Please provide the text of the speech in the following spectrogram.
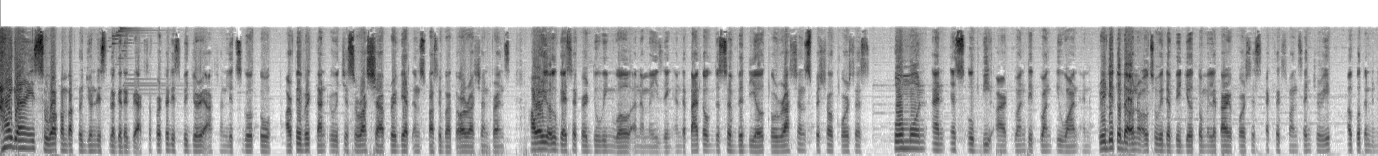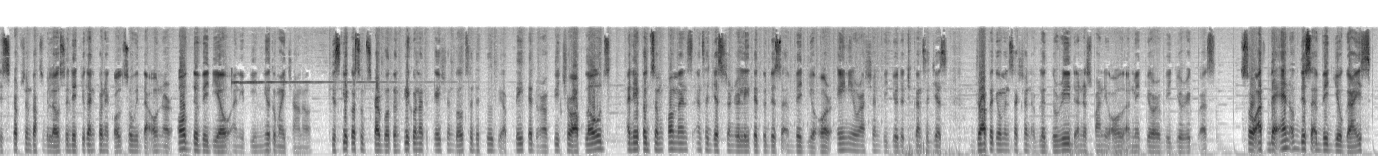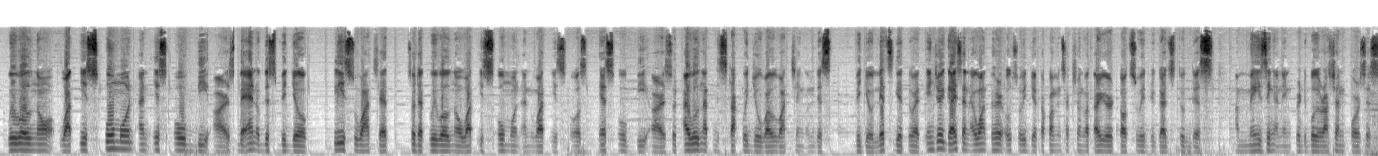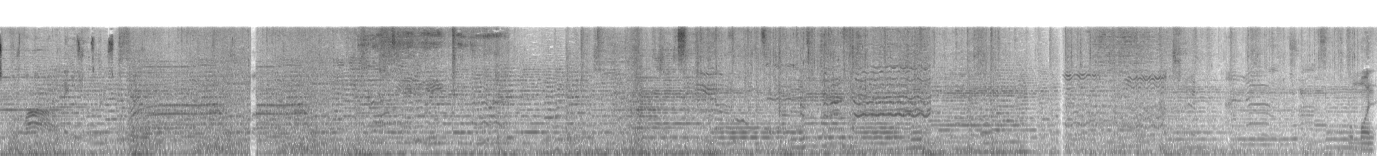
Hi guys! Welcome back to Junris Blagadag React. So for today's video reaction, let's go to our favorite country which is Russia. Privyet and spasiba to our Russian friends. How are you all guys? If you're doing well and amazing. And the title of this video to Russian Special Forces OMON and SOBR 2021 and credit to the honor also with the video to Military Forces XX1 Century. I'll put in the description box below so that you can connect also with the owner of the video and if you're new to my channel just click on subscribe button, click on notification bell so that you'll be updated on our future uploads. And if you have some comments and suggestion related to this uh, video or any Russian video that you can suggest, drop it in the comment section. I'd love to read and respond to you all and make your video request. So at the end of this uh, video, guys, we will know what is OMON and SOBR. So the end of this video, please watch it so that we will know what is OMON and what is SOBR. So I will not distract with you while watching on this video. Let's get to it. Enjoy guys and I want to hear also with you the comment section what are your thoughts with regards to this amazing and incredible Russian forces.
